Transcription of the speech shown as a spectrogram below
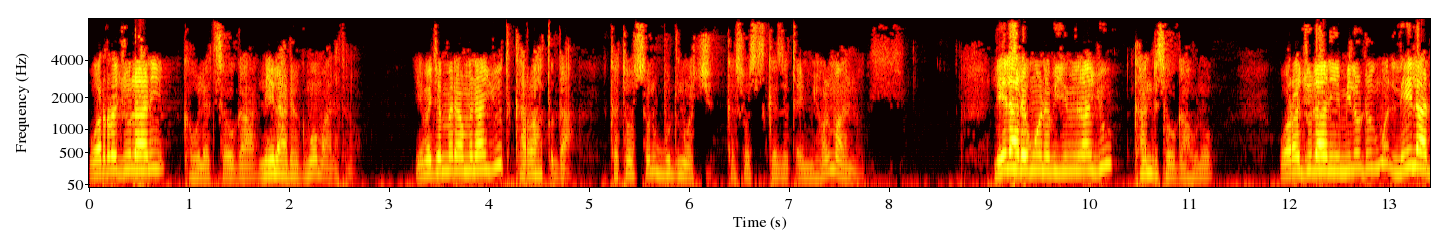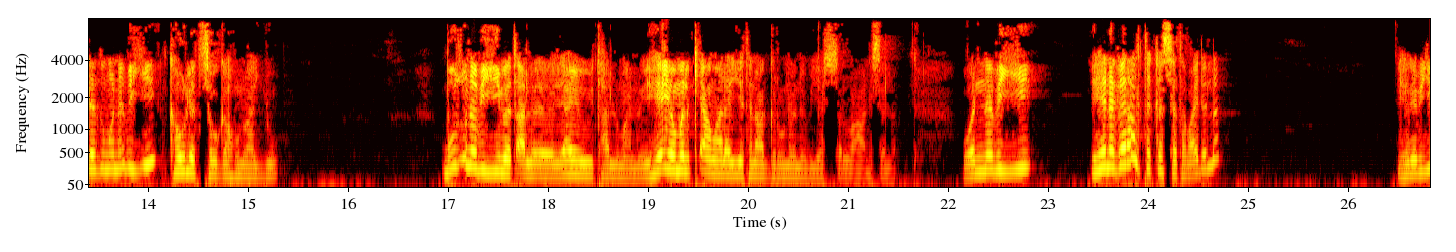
ወረጁላኒ ከሁለት ሰው ጋር ሌላ ደግሞ ማለት ነው። የመጀመሪያው ምን አዩት? ከረህጥ ጋር ከተወሰኑ ቡድኖች ከሶስት እስከ ዘጠኝ የሚሆን ማለት ነው። ሌላ ደግሞ ነብይ ምን ከአንድ ሰው ጋር ሆኖ ወረጁላኒ የሚለው ደግሞ ሌላ ደግሞ ነብይ ከሁለት ሰው ጋር ሆኖ አዩ። ብዙ ነብይ ይመጣል ያዩታሉ ማለት ነው። ይሄ የውመል ቂያማ ላይ እየተናገሩ ነው ነብያችን ሰለላሁ ዐለይሂ ወሰለም። ወነብይ ይሄ ነገር አልተከሰተም አይደለም ይሄ ነብይ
